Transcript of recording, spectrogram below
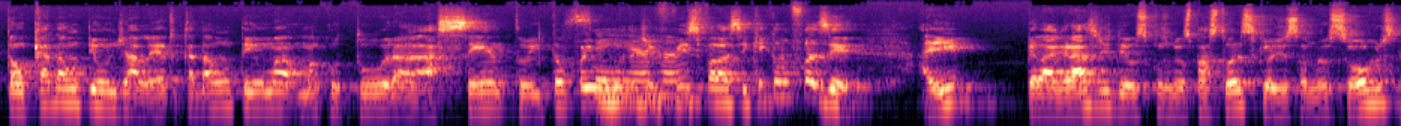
Então cada um tem um dialeto, cada um tem uma, uma cultura, acento. Então foi Sim, muito aham. difícil falar assim, o que, que eu vou fazer? Aí, pela graça de Deus com os meus pastores, que hoje são meus sogros,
